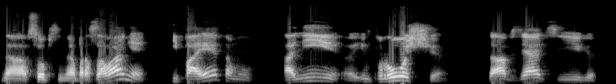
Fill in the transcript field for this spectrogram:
в собственное образование, и поэтому они, им проще да, взять и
